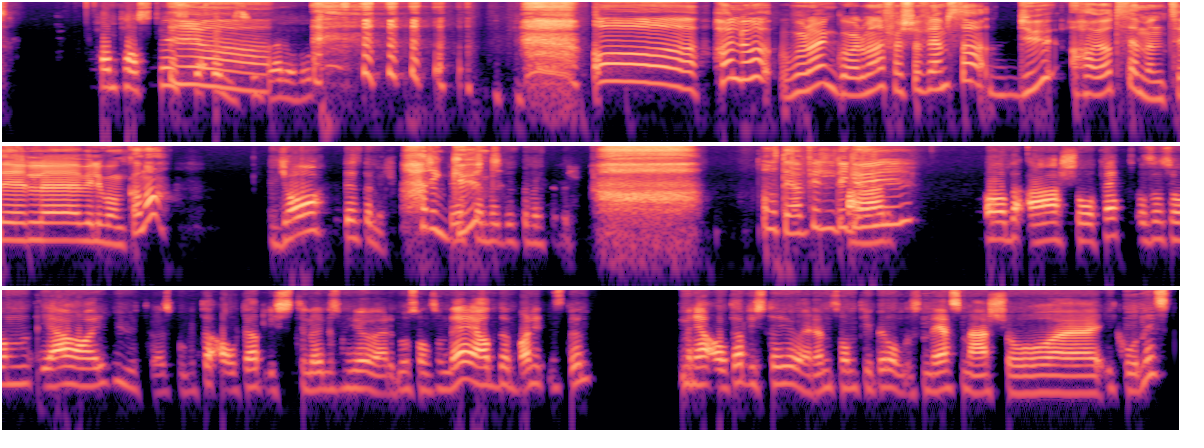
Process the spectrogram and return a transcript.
Fantastisk. Jeg Ja. elsker være robot. Å, hallo! Hvordan går det med deg først og fremst, da? Du har jo hatt stemmen til eh, Willy Wonka nå. Ja, det stemmer. Det Herregud! stemmer, det stemmer, det stemmer. Å, det er veldig Er- gøy. Og det er så fett. Altså, sånn, jeg har i utgangspunktet alltid hatt lyst til å liksom, gjøre noe sånt som det. Jeg har dubba en liten stund, men jeg har alltid hatt lyst til å gjøre en sånn type rolle som det, som er så uh, ikonisk.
